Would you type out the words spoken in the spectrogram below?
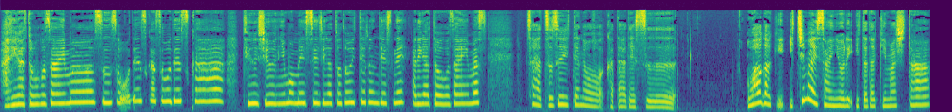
ありがとうございます。そうですか、そうですか。九州にもメッセージが届いてるんですね。ありがとうございます。さあ、続いての方です。おはがき一枚さんよりいただきました。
